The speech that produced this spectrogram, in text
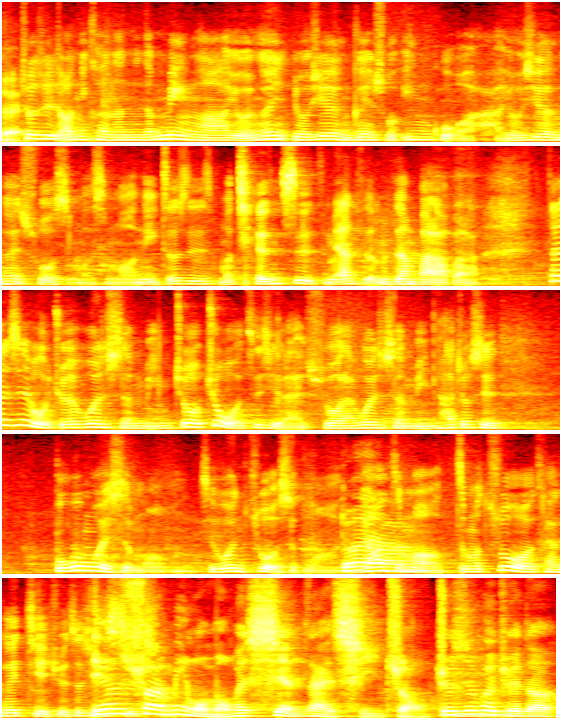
对，就是哦，你可能你的命啊，有人跟有些人跟你说因果啊，有些人跟你说什么什么，你这是什么前世怎么样怎么这样巴拉巴拉。但是我觉得问神明，就就我自己来说，来问神明，他就是不问为什么，只问做什么。对啊你要怎么怎么做才可以解决这件因为事情？算命我们会陷在其中，就是会觉得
